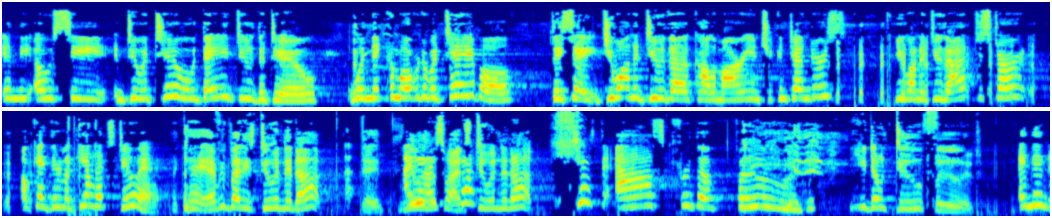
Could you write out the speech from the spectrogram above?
in the OC do it too. They do the do. When they come over to a table, they say, Do you want to do the calamari and chicken tenders? You want to do that to start? Okay, they're like, Yeah, let's do it. okay, everybody's doing it up. Real I mean, Housewives yeah. doing it up. Just ask for the food. You don't do food. And then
